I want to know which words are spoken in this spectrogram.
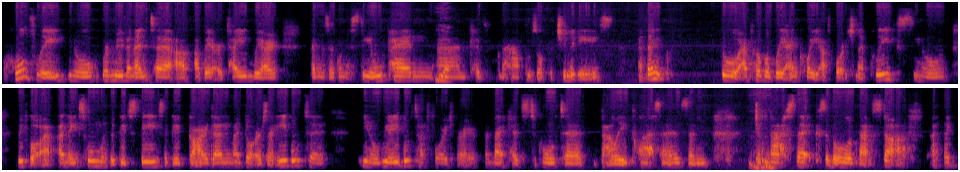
hopefully, you know, we're moving into a, a better time where things are going to stay open yeah. and kids are going to have those opportunities. I think, though, I'm probably in quite a fortunate place. You know, we've got a, a nice home with a good space, a good garden. My daughters are able to you know, we're able to afford for, for my kids to go to ballet classes and gymnastics and all of that stuff. I think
